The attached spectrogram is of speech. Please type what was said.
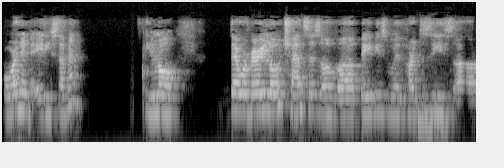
born in 87 you know there were very low chances of uh, babies with heart mm-hmm. disease uh,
